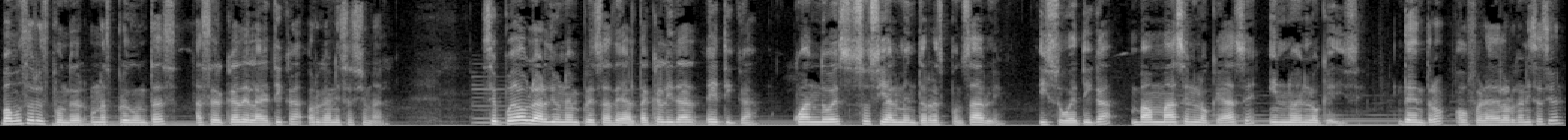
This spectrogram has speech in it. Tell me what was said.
Vamos a responder unas preguntas acerca de la ética organizacional. Se puede hablar de una empresa de alta calidad ética cuando es socialmente responsable y su ética va más en lo que hace y no en lo que dice, dentro o fuera de la organización.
